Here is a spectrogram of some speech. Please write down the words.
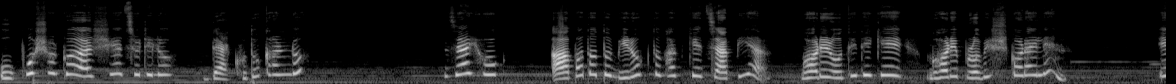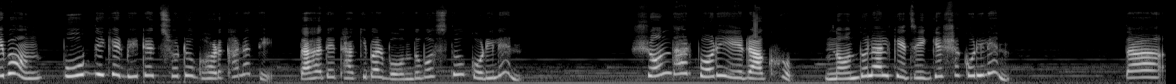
উপসর্গ আসিয়া ছুটিল দেখো তো কাণ্ড। যাই হোক, আপাতত বিরক্ত ভাবকে চাপিয়া ঘরের অতিথিকে ঘরে প্রবেশ করাইলেন। এবং পূব দিকের ভিটের ছোট ঘরখানাতে তাহাদের থাকিবার বন্দোবস্ত করিলেন। সন্ধ্যার পরে রাঘব নন্দলালকে জিজ্ঞাসা করিলেন, তা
